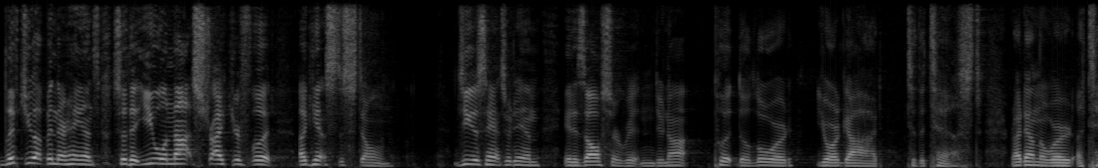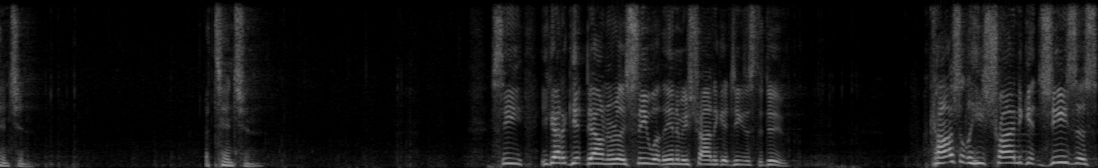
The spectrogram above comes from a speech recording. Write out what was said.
lift you up in their hands, so that you will not strike your foot against the stone. Jesus answered him, It is also written, Do not put the Lord your God to the test. Write down the word attention. Attention. See, you got to get down and really see what the enemy's trying to get Jesus to do. Constantly, he's trying to get Jesus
